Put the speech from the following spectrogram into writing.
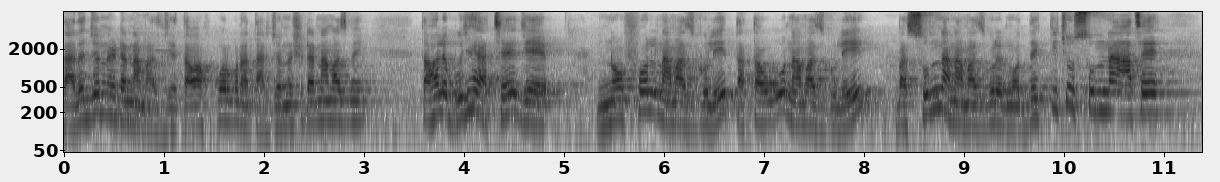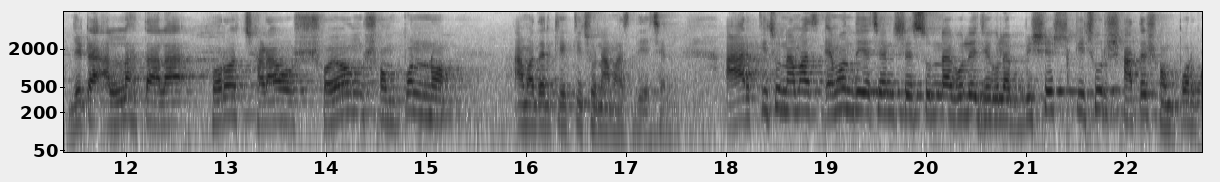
তাদের জন্য এটা নামাজ, যে তাওয়াফ করব না, তার জন্য সেটা নামাজ নেই। তাহলে বোঝা যাচ্ছে যে নফল নামাজগুলি তাতাও নামাজগুলি বা সুন্না নামাজগুলির মধ্যে কিছু সুন্না আছে যেটা আল্লাহ তাআলা ফরজ ছাড়াও স্বয়ং সম্পন্ন আমাদেরকে কিছু নামাজ দিয়েছেন। আর কিছু নামাজ এমন দিয়েছেন সে সুন্নাগুলি যেগুলো বিশেষ কিছুর সাথে সম্পর্ক,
